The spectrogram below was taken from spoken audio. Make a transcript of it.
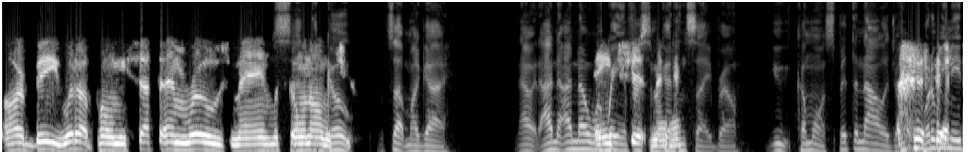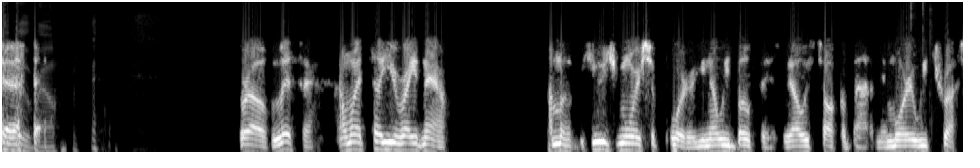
RB, what up, homie? Seth M. Rose, man. What's Set going on with you? What's up, my guy? Now I, I know we're Ain't waiting for shit, some good insight, bro. You come on, spit the knowledge. On. What do we need to do, bro? Bro, listen, I want to tell you right now. I'm a huge Morey supporter. You know, we both is. We always talk about him. And Morey, we trust.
